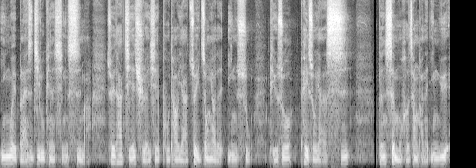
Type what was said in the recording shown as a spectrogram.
因为本来是纪录片的形式嘛，所以他截取了一些葡萄牙最重要的因素，比如说佩索亚的诗跟圣母合唱团的音乐。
